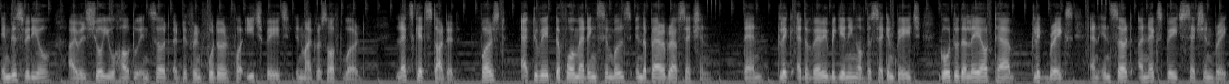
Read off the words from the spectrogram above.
In this video, I will show you how to insert a different footer for each page in Microsoft Word. Let's get started. First, activate the formatting symbols in the paragraph section. Then, click at the very beginning of the second page, go to the Layout tab, click Breaks and insert a next page section break.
